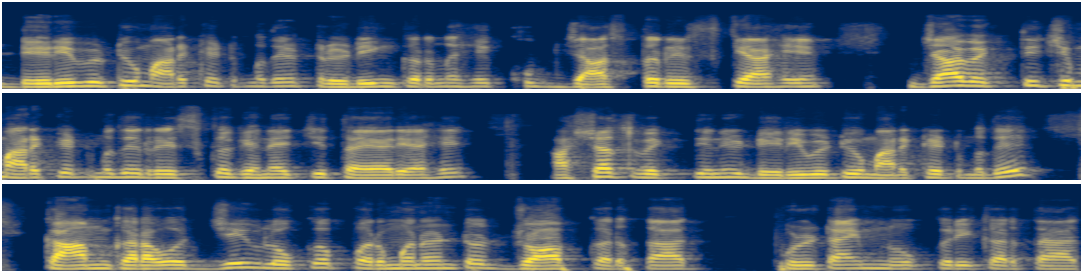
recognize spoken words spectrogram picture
डेरिव्हेटिव्ह मार्केटमध्ये ट्रेडिंग करणं हे खूप जास्त रिस्की आहे. ज्या व्यक्तीची मार्केटमध्ये रिस्क घेण्याची तयारी आहे अशाच व्यक्तीने डेरिव्हेटिव्ह मार्केटमध्ये काम करावं. जे लोक परमनंट जॉब करतात फुल टाइम नोकरी करतात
